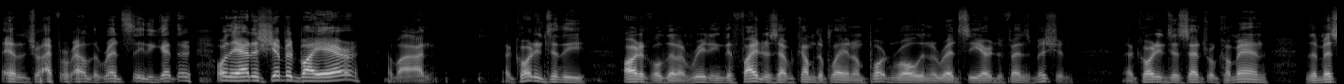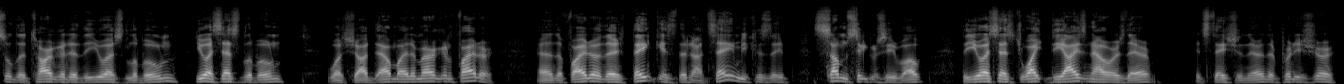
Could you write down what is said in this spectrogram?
They had to drive around the Red Sea to get there, or they had to ship it by air. Come on. According to the article that I'm reading, the fighters have come to play an important role in the Red Sea air defense mission. According to Central Command, the missile that targeted the U.S. Laboon, USS Laboon was shot down by an American fighter. And the fighter they think is they're not saying because they some secrecy involved. The USS Dwight D. Eisenhower is there. It's stationed there. They're pretty sure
